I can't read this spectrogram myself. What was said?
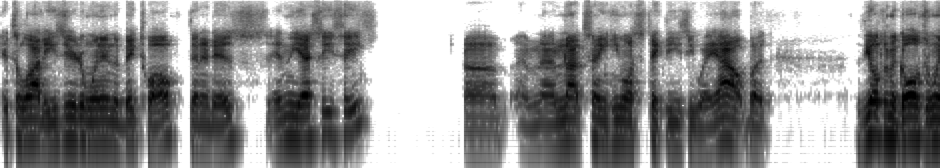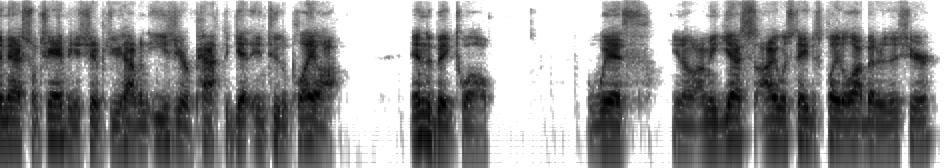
it's a lot easier to win in the Big 12 than it is in the SEC. Uh, I'm not saying he wants to take the easy way out, but the ultimate goal is to win national championships. You have an easier path to get into the playoff in the Big 12 with, you know, I mean, yes, Iowa State has played a lot better this year.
